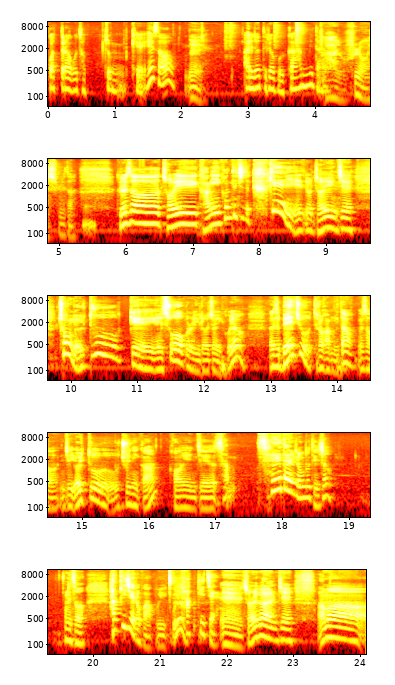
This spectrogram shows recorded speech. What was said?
것들하고 접, 좀 이렇게 해서 네. 알려드려 볼까 합니다. 아유 훌륭하십니다. 그래서 저희 강의 컨텐츠는 크게 저희 이제 총 12개의 수업으로 이루어져 있고요. 그래서 매주 들어갑니다. 그래서 이제 12주니까 거의 이제 3, 3달 정도 되죠. 그래서 학기제로 가고 있고요. 학기제. 예, 저희가 이제 아마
